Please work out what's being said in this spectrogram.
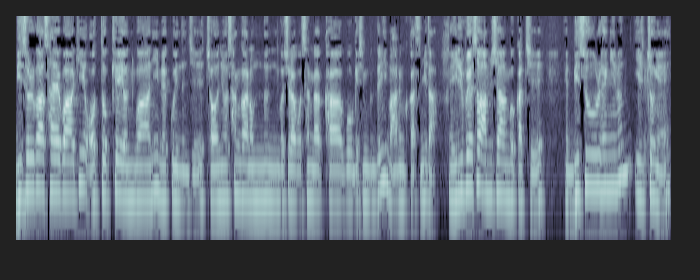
미술과 사회과학이 어떻게 연관이 맺고 있는지 전혀 상관없는 것이라고 생각하고 계신 분들이 많은 것 같습니다. 일부에서 암시한 것 같이 미술 행위는 일종의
